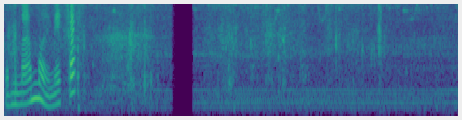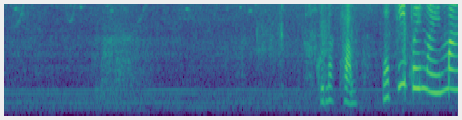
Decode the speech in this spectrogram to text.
ดำน้ำหน่อยไหมคะคุณลักทำแล้วที่ไปไหนมา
